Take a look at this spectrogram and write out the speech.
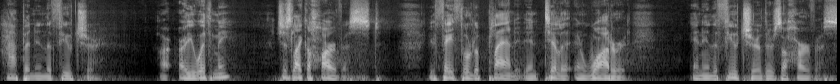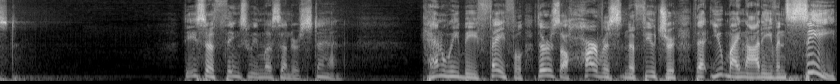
happen in the future. Are, are you with me? Just like a harvest. You're faithful to plant it and till it and water it. And in the future, there's a harvest. These are things we must understand. Can we be faithful? There's a harvest in the future that you might not even see,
